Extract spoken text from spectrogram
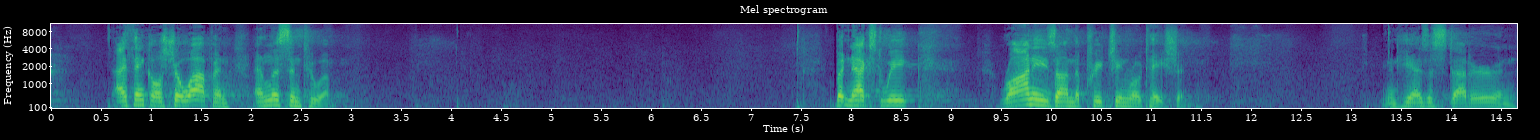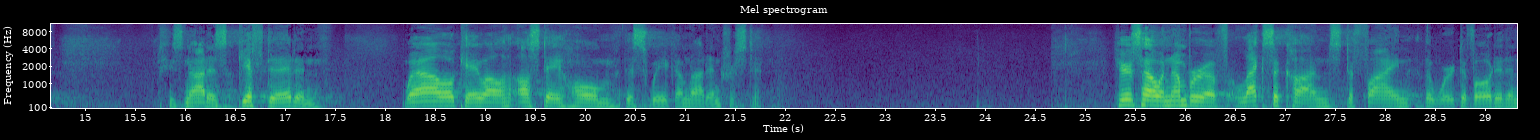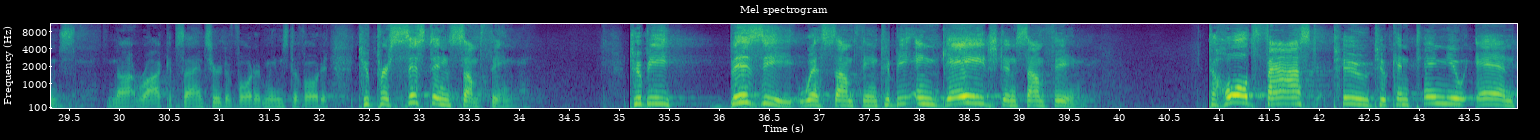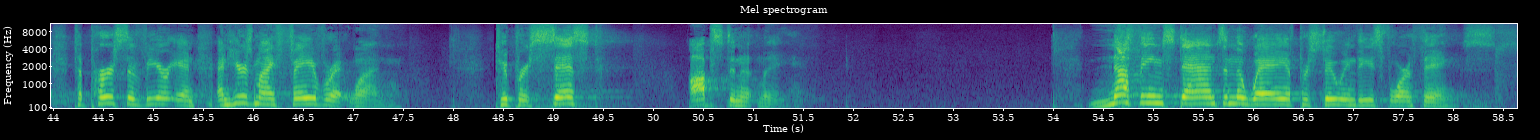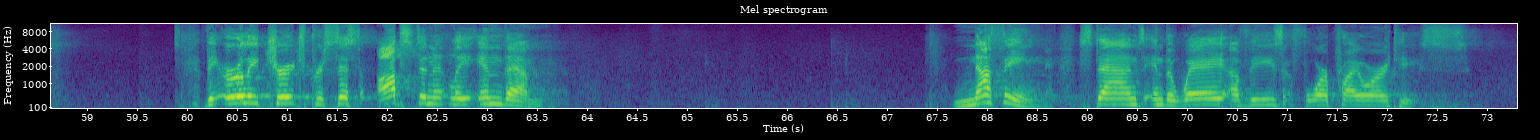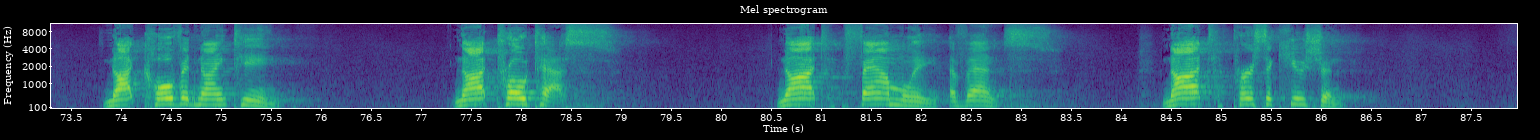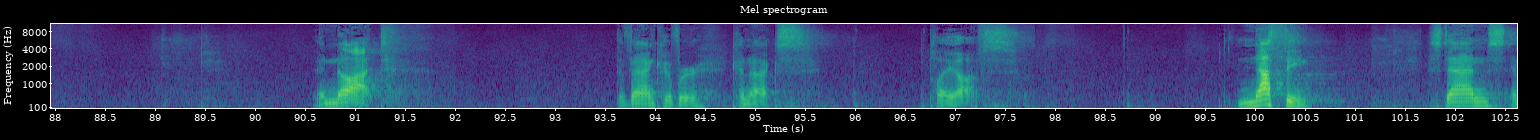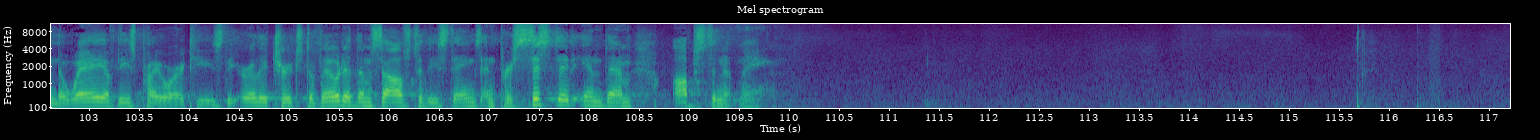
I think I'll show up and, and listen to him. But next week, Ronnie's on the preaching rotation. And he has a stutter, and he's not as gifted. And, well, okay, well, I'll stay home this week. I'm not interested. Here's how a number of lexicons define the word devoted, and it's not rocket science here. Devoted means devoted. To persist in something, to be busy with something, to be engaged in something, to hold fast to, to continue in, to persevere in. And here's my favorite one to persist obstinately. Nothing stands in the way of pursuing these four things. The early church persists obstinately in them. Nothing stands in the way of these four priorities. not COVID 19, not protests, not family events, not persecution, and not the Vancouver Canucks playoffs. Nothing stands in the way of these priorities. The early church devoted themselves to these things and persisted in them obstinately.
